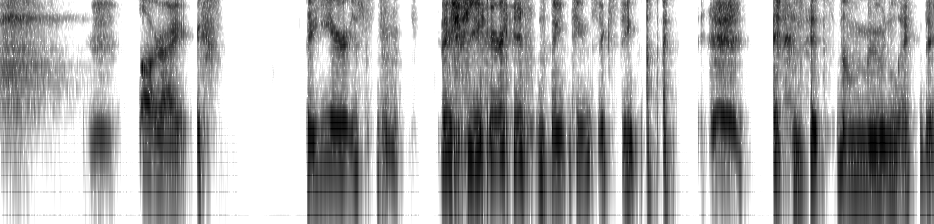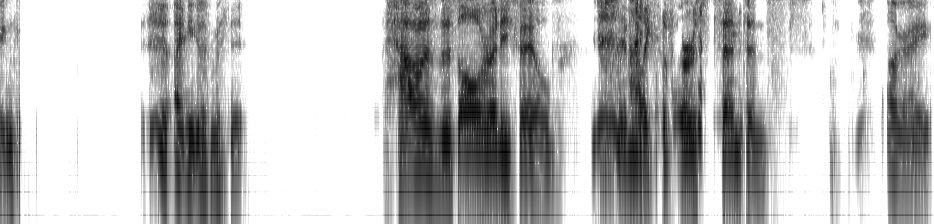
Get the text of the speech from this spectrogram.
All right. The year is the year is 1969. And it's the moon landing. I need a minute. How has this already failed in like the first sentence? All right.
